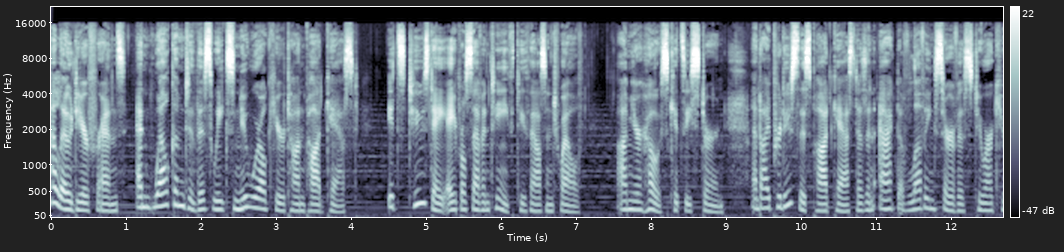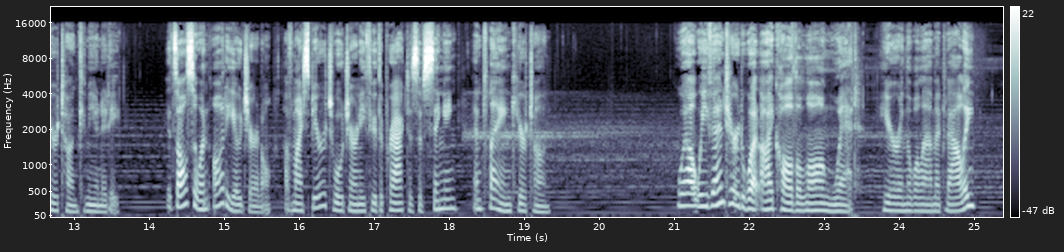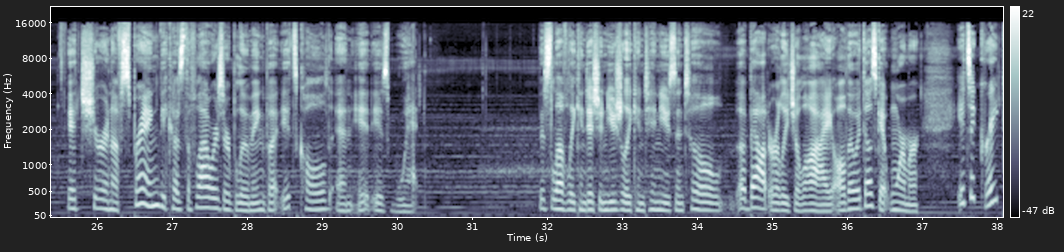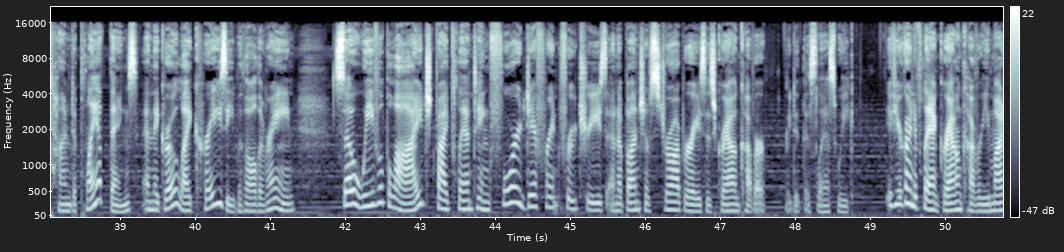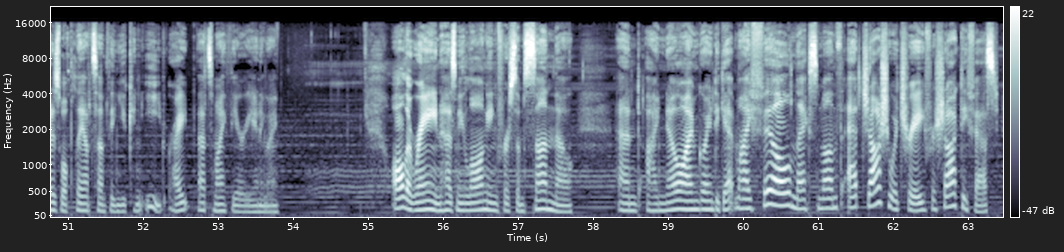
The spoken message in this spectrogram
Hello, dear friends, and welcome to this week's New World Kirtan podcast. It's Tuesday, April 17th, 2012. I'm your host, Kitsy Stern, and I produce this podcast as an act of loving service to our Kirtan community. It's also an audio journal of my spiritual journey through the practice of singing and playing Kirtan. Well, we've entered what I call the long wet here in the Willamette Valley. It's sure enough spring because the flowers are blooming, but it's cold and it is wet. This lovely condition usually continues until about early July, although it does get warmer. It's a great time to plant things, and they grow like crazy with all the rain. So we've obliged by planting four different fruit trees and a bunch of strawberries as ground cover. We did this last week. If you're going to plant ground cover, you might as well plant something you can eat, right? That's my theory anyway. All the rain has me longing for some sun, though, and I know I'm going to get my fill next month at Joshua Tree for Shakti Fest.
